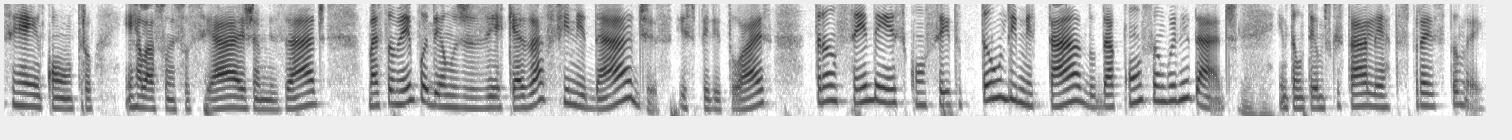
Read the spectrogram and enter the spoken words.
se reencontram em relações sociais, de amizade, mas também podemos dizer que as afinidades espirituais transcendem esse conceito tão limitado da consanguinidade. Uhum. Então temos que estar alertas para isso também.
